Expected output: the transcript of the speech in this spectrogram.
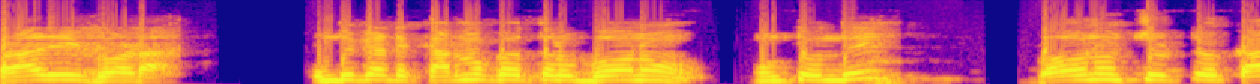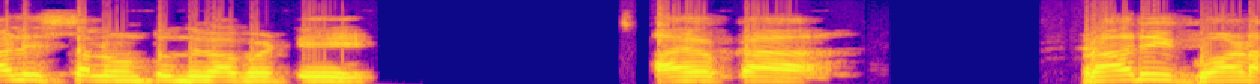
ప్రారీ గోడ. ఎందుకంటే కర్మకర్తల భవనం ఉంటుంది. భవనం చుట్టూ ఖాళీ స్థలం ఉంటుంది కాబట్టి ఆ యొక్క ప్రారీ గోడ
